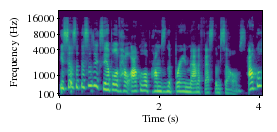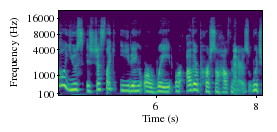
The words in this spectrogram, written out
He says that this is an example of how alcohol problems in the brain manifest themselves. Alcohol use is just like eating or weight or other personal health matters, which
